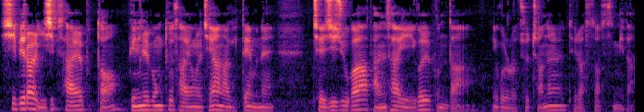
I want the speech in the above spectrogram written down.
11월 24일부터 비닐봉투 사용을 제한하기 때문에 제지주가 반사이익을 본다. 이걸로 추천을 드렸었습니다.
